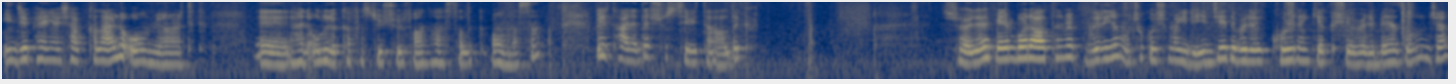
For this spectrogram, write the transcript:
İnce penye şapkalarla olmuyor artık. E, hani olur ya kafası üşür falan hastalık olmasın. Bir tane de şu sivit aldık. Şöyle. Benim bu ara altlarım hep gri ama çok hoşuma gidiyor. İnciye de böyle koyu renk yakışıyor böyle beyaz olunca.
